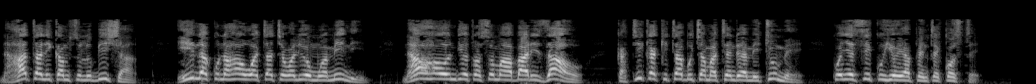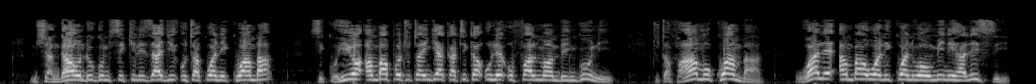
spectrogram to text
na hata likamsulubisha ila kuna hao wachache waliomwamini nao hao ndio twasoma habari zao katika kitabu cha matendo ya mitume kwenye siku hiyo ya pentekoste. Mshangao ndugu msikilizaji utakuwa ni kwamba siku hiyo ambapo tutaingia katika ule ufalme wa mbinguni tutafahamu kwamba wale ambao walikuwa ni waumini halisi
